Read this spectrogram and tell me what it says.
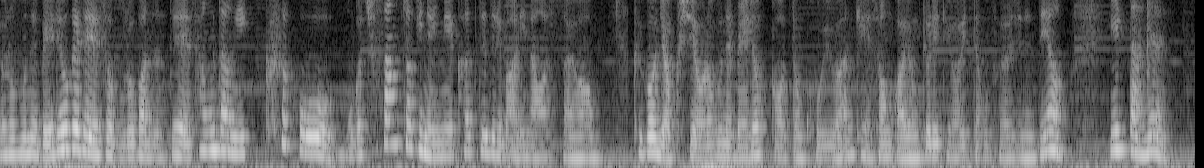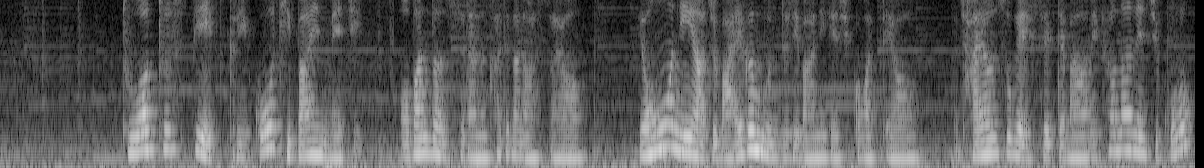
여러분의 매력에 대해서 물어봤는데 상당히 크고 뭔가 추상적인 의미의 카드들이 많이 나왔어요. 그건 역시 여러분의 매력과 어떤 고유한 개성과 연결이 되어 있다고 보여지는데요. 일단은 도어 투 스피릿 그리고 디바인 매직 어반던스라는 카드가 나왔어요. 영혼이 아주 맑은 분들이 많이 계실 것 같아요. 자연 속에 있을 때 마음이 편안해지고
